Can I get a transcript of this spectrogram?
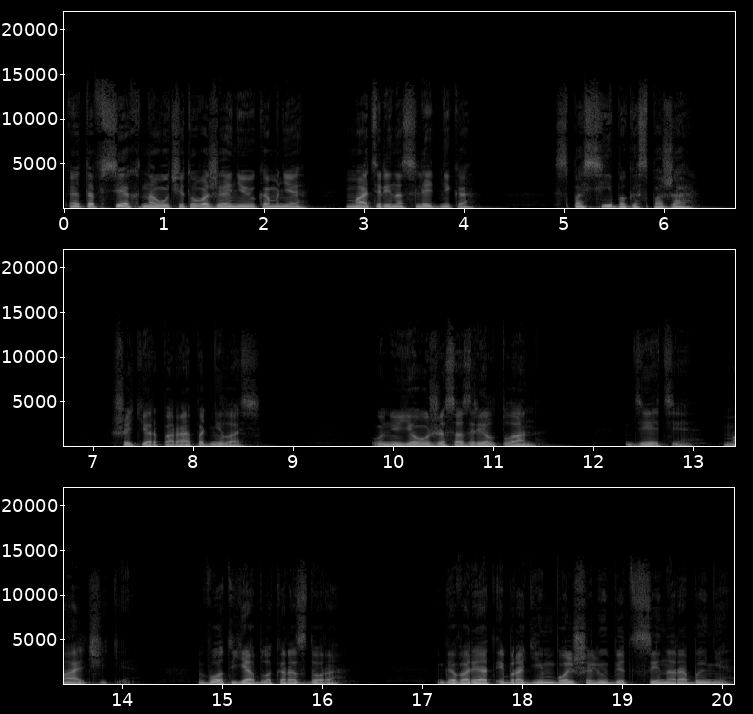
Это всех научит уважению ко мне, матери наследника». «Спасибо, госпожа». Шекер-пора поднялась. У нее уже созрел план. Дети, мальчики. Вот яблоко раздора. Говорят, Ибрагим больше любит сына рабыни.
